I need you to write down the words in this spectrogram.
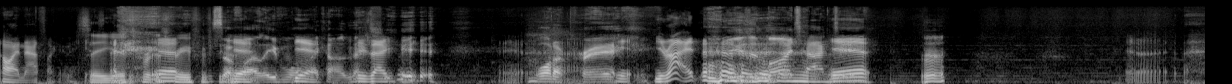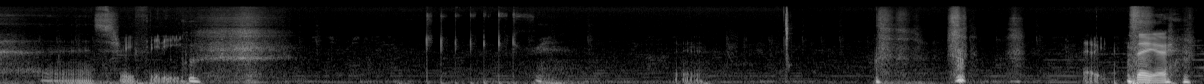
oh nah, fucking. So you go th- Yeah. three fifty. So Yeah. if I leave one, Yeah, I can't exactly. You. What a prick. Yeah, you're right. Using my tactic. Yeah. Uh. That's three fifty. There we go. There you go.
